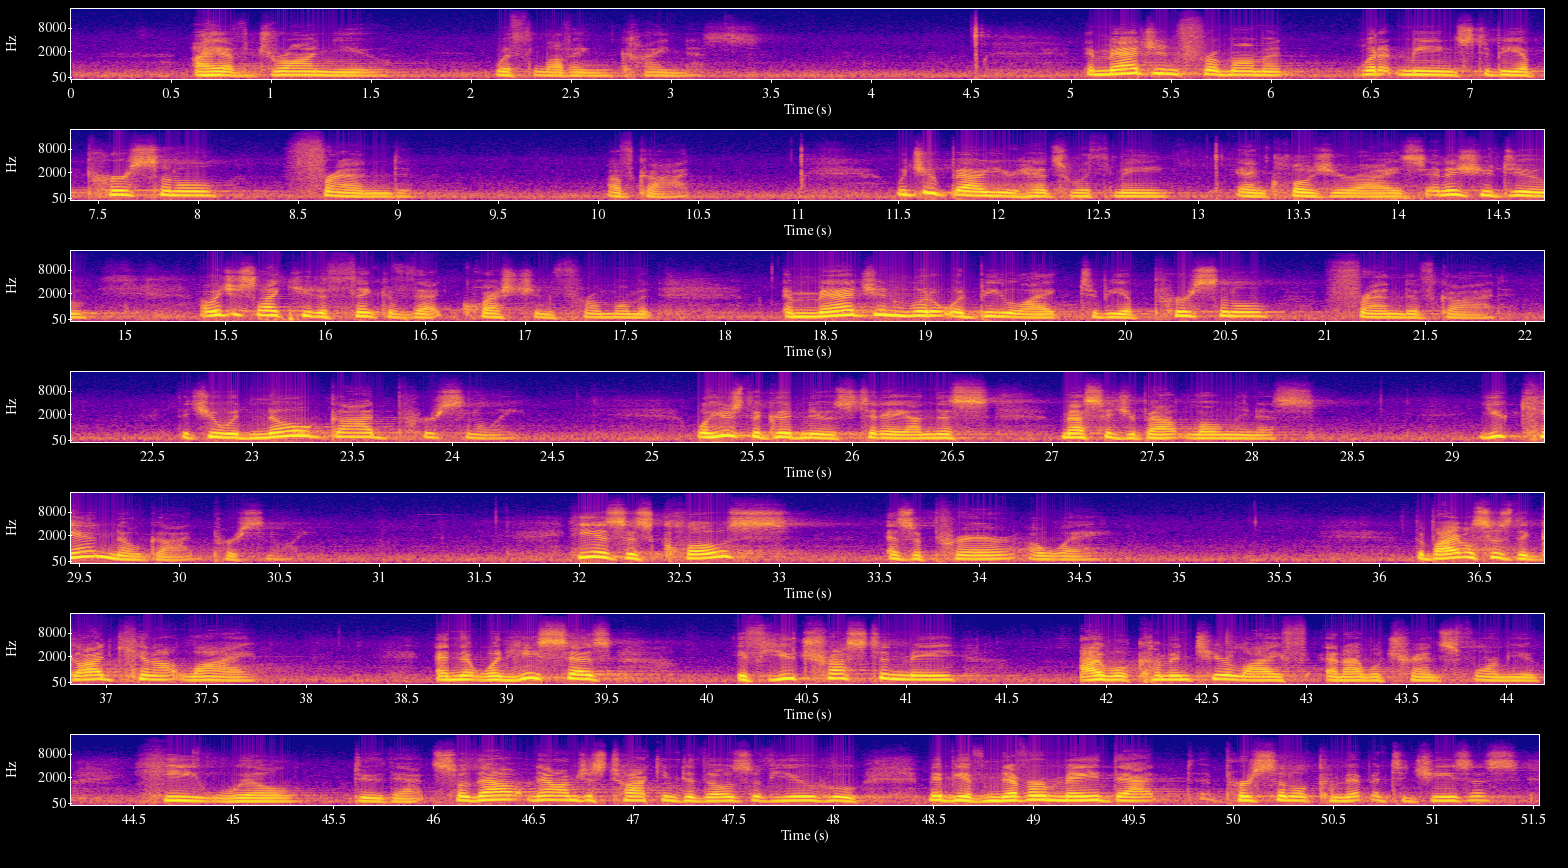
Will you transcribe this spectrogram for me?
I have drawn you with loving kindness. Imagine for a moment what it means to be a personal friend of God. Would you bow your heads with me and close your eyes? And as you do, I would just like you to think of that question for a moment. Imagine what it would be like to be a personal friend of God, that you would know God personally. Well, here's the good news today on this message about loneliness you can know God personally. He is as close as a prayer away. The Bible says that God cannot lie, and that when He says, If you trust in me, I will come into your life and I will transform you, He will do that. So now, now I'm just talking to those of you who maybe have never made that personal commitment to Jesus,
